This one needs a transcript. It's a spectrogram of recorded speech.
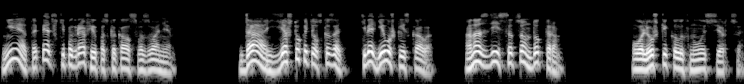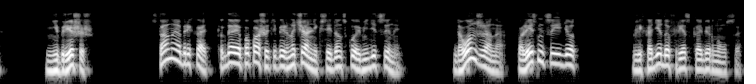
Нет, опять в типографию поскакал с воззванием. Да, я что хотел сказать? Тебя девушка искала. Она здесь с отцом-доктором. У Алешки колыхнулось сердце. Не брешешь? Стану я брехать, когда я папаша теперь начальник всей донской медицины. Да он же она, по лестнице идет. Лиходедов резко обернулся.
